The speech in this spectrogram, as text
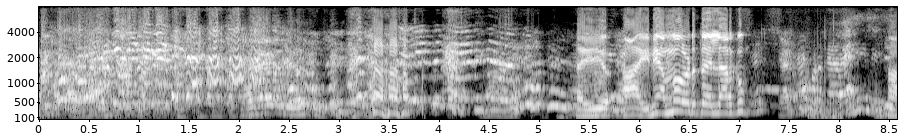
അയ്യോ ആ ഇനി അമ്മ കൊടുത്ത എല്ലാവർക്കും ആ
